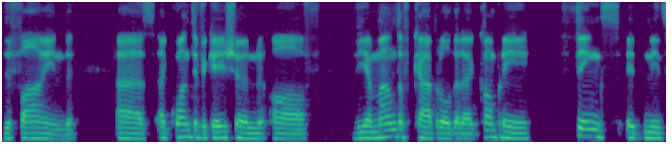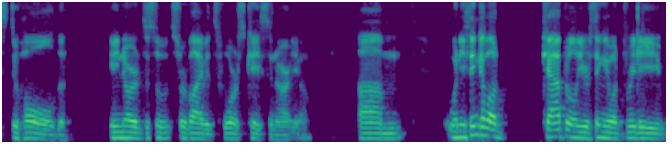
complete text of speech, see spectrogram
defined as a quantification of the amount of capital that a company thinks it needs to hold in order to su- survive its worst case scenario. Um, when you think about capital, you're thinking about really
